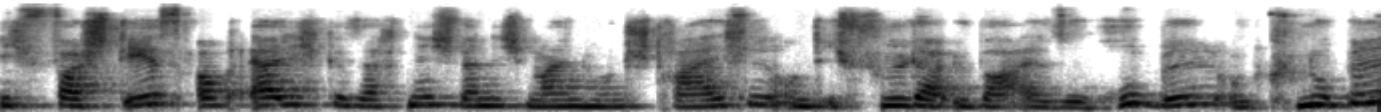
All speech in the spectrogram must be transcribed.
ich verstehe es auch ehrlich gesagt nicht, wenn ich meinen Hund streichel und ich fühle da überall so Hubbel und Knubbel,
